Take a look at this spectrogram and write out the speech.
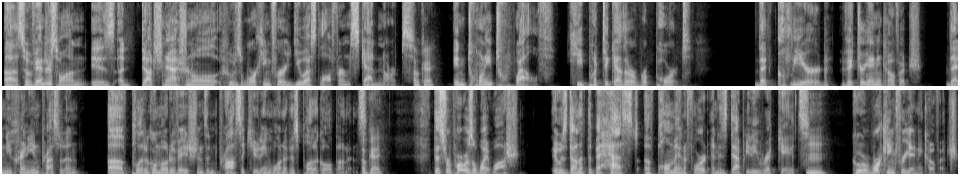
Uh, so Van der Zwaan is a Dutch national who was working for a U.S. law firm, Skadden Arps. Okay. In 2012, he put together a report that cleared Viktor Yanukovych, then Ukrainian president, of political motivations in prosecuting one of his political opponents. Okay. This report was a whitewash. It was done at the behest of Paul Manafort and his deputy Rick Gates, Mm. who were working for Yanukovych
